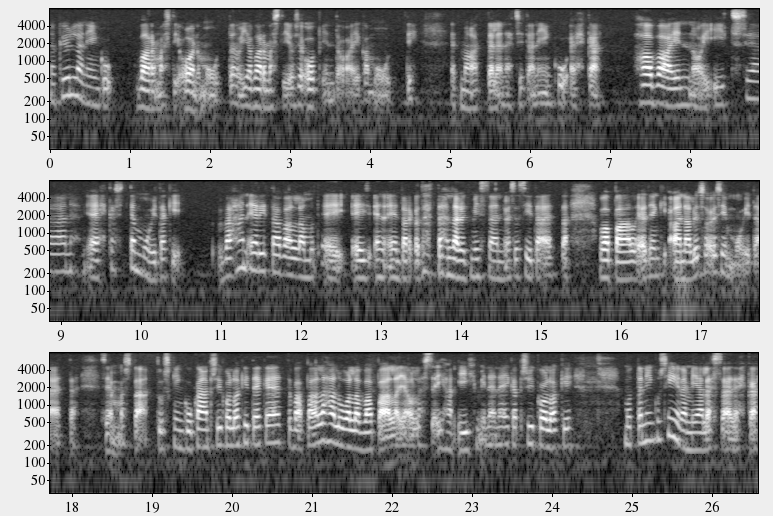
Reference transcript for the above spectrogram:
No kyllä niin kuin varmasti on muuttanut ja varmasti jo se opintoaika muutti. Et mä ajattelen, että sitä niin kuin ehkä havainnoi itseään ja ehkä sitten muitakin vähän eri tavalla, mutta ei, ei, en, en tarkoita tällä nyt missään nimessä sitä, että vapaalla jotenkin analysoisin muita, että semmoista tuskin kukaan psykologi tekee, että vapaalla haluaa olla vapaalla ja olla se ihan ihminen eikä psykologi, mutta niin kuin siinä mielessä, että ehkä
